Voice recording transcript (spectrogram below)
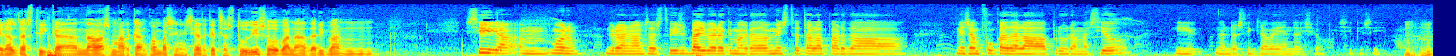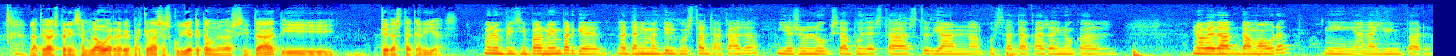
era el destí que anaves marcant quan vas iniciar aquests estudis o va anar derivant... Sí, um, bueno, durant els estudis vaig veure que m'agradava més tota la part de... més enfocada a la programació i doncs estic treballant d'això, així que sí. Uh -huh. La teva experiència amb la URB, per què vas escollir aquesta universitat i què destacaries? Bueno, principalment perquè la tenim aquí al costat de casa i és un luxe poder estar estudiant al costat de casa i no cal no haver de, de moure't ni anar lluny per,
